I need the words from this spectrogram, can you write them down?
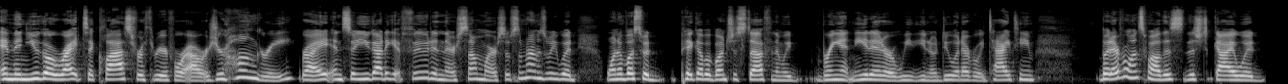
and then you go right to class for three or four hours. You're hungry, right? And so you got to get food in there somewhere. So sometimes we would, one of us would pick up a bunch of stuff and then we'd bring it and eat it, or we, you know, do whatever we tag team. But every once in a while, this this guy would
